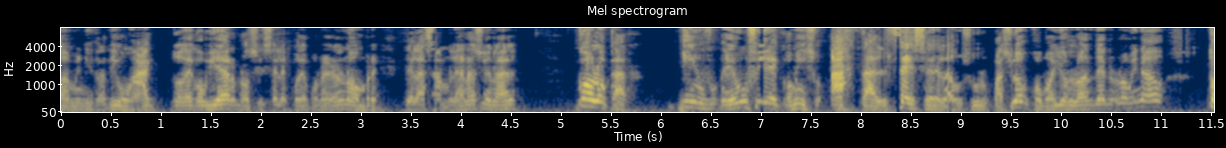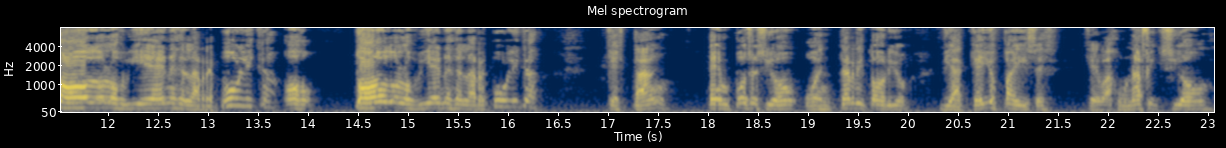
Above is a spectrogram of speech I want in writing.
administrativo, un acto de gobierno, si se le puede poner el nombre, de la Asamblea Nacional, colocar en un fideicomiso hasta el cese de la usurpación, como ellos lo han denominado, todos los bienes de la República, ojo, todos los bienes de la República que están en posesión o en territorio de aquellos países que bajo una ficción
